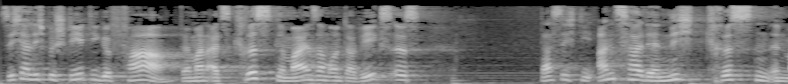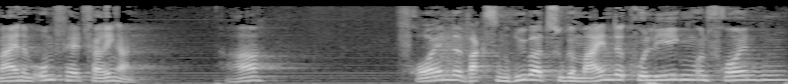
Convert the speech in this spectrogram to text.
Sicherlich besteht die Gefahr, wenn man als Christ gemeinsam unterwegs ist, dass sich die Anzahl der Nichtchristen in meinem Umfeld verringern. Ja, Freunde wachsen rüber zu Gemeindekollegen und Freunden.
